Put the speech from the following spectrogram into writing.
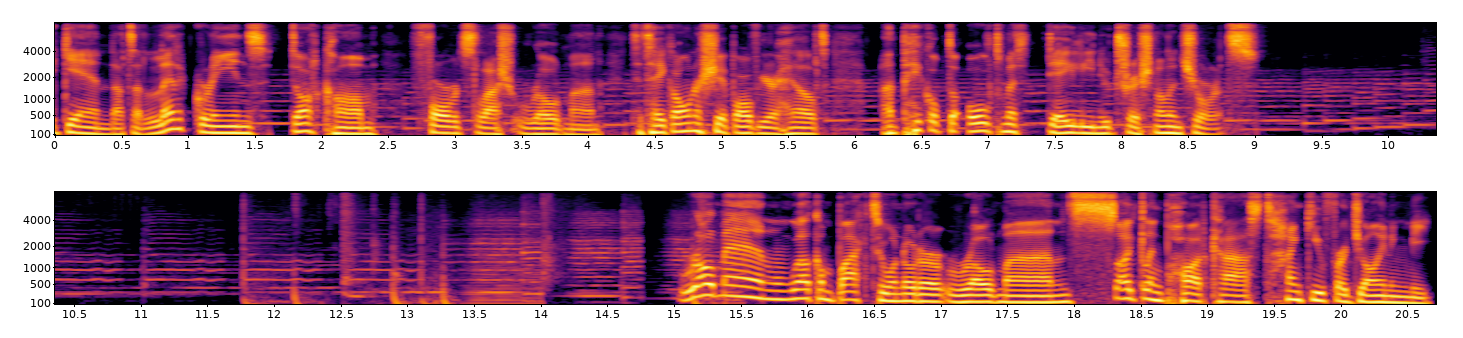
Again, that's athleticgreens.com forward slash roadman to take ownership over your health and pick up the ultimate daily nutritional insurance. Roadman, welcome back to another Roadman cycling podcast. Thank you for joining me.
